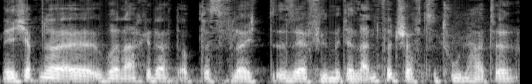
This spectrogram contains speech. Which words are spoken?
Nee, ich habe nur äh, über nachgedacht, ob das vielleicht sehr viel mit der Landwirtschaft zu tun hatte,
